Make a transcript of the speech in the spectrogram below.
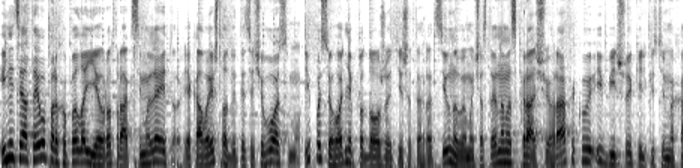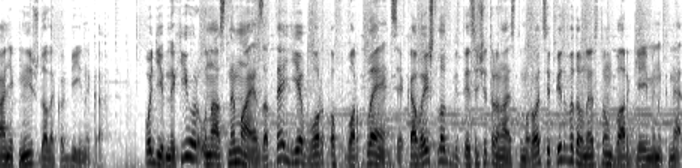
Ініціативу перехопила Euro Truck Simulator, яка вийшла у 2008-му і по сьогодні продовжує тішити гравців новими частинами з кращою графікою і більшою кількістю механік, ніж в далекобійниках. Подібних ігор у нас немає, зате є World of Warplanes, яка вийшла у 2013 році під видавництвом Wargaming.net.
